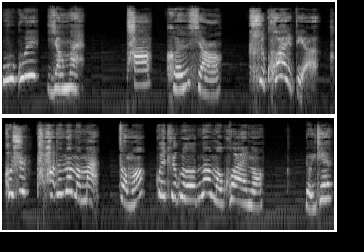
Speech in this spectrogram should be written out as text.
乌龟一样慢，它很想去快点，可是它爬的那么慢，怎么会去的那么快呢？有一天，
